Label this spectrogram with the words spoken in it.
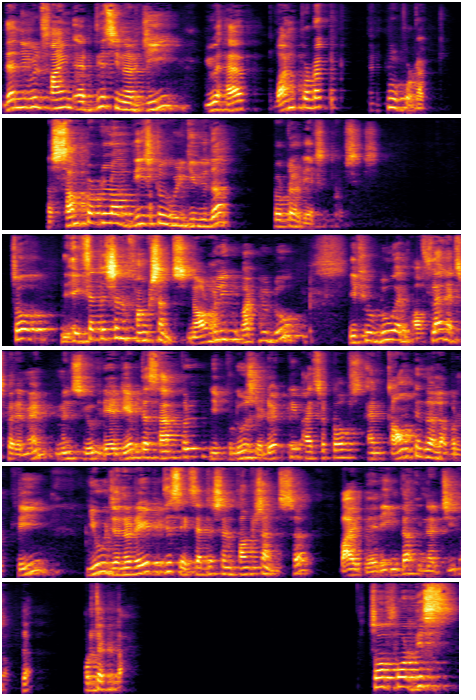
then you will find at this energy, you have one product and two product. The sum total of these two will give you the total reaction section. So the excitation functions, normally what you do, if you do an offline experiment, means you radiate the sample, you produce radioactive isotopes and count in the laboratory, you generate these excitation functions uh, by varying the energy of the projectile. So for this,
